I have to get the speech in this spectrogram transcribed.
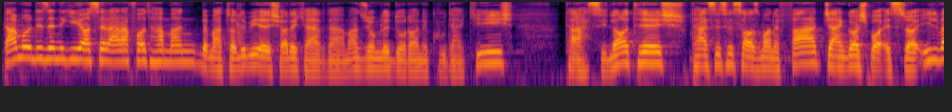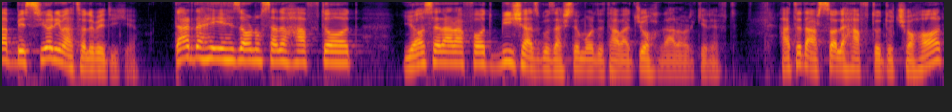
در مورد زندگی یاسر عرفات هم من به مطالبی اشاره کردم. از جمله دوران کودکیش تحصیلاتش، تأسیس سازمان فتح، جنگاش با اسرائیل و بسیاری مطالب دیگه. در دهه 1970 یاسر عرفات بیش از گذشته مورد توجه قرار گرفت. حتی در سال 74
